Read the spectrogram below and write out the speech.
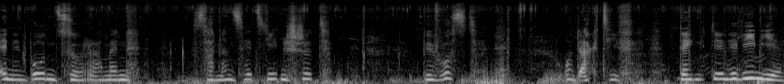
in den Boden zu rammen, sondern setz jeden Schritt bewusst und aktiv. Denk dir eine Linie,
